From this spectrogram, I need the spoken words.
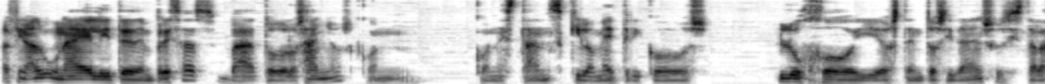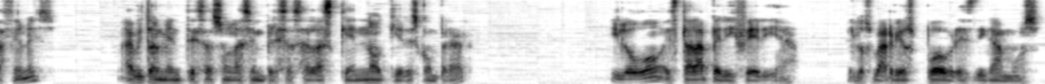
Al final, una élite de empresas va todos los años con, con stands kilométricos, lujo y ostentosidad en sus instalaciones. Habitualmente esas son las empresas a las que no quieres comprar. Y luego está la periferia, los barrios pobres, digamos,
